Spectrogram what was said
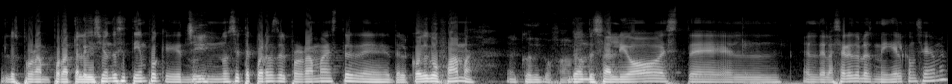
los por la televisión de ese tiempo, que no- Sí. no, sé si te acuerdas del programa este de- del Código Fama, El código fama. donde salió este, el, el de la serie de Luis Miguel, ¿cómo se llama?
